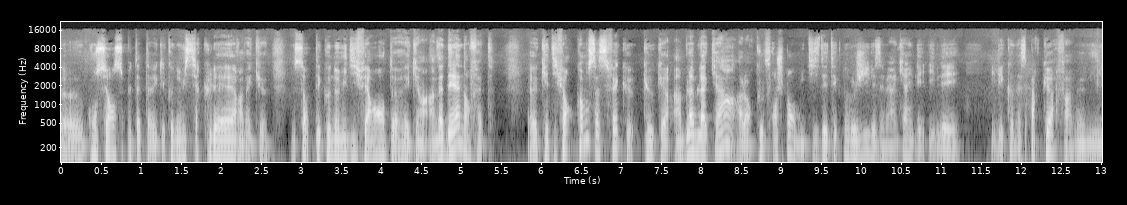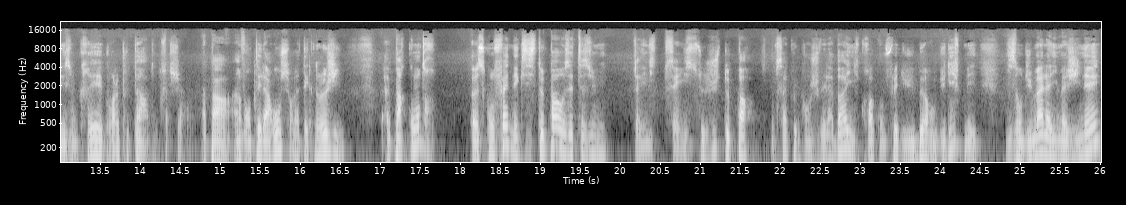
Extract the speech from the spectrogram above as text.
euh, conscience peut-être avec l'économie circulaire, avec euh, une sorte d'économie différente, avec un, ADN en fait qui est différent. Comment ça se fait que qu'un blablacar, alors que franchement on utilise des technologies, les Américains ils les, ils les, ils les connaissent par cœur, enfin même ils les ont créés pour la plupart. Donc on n'a pas inventé la roue sur la technologie. par contre, ce qu'on fait n'existe pas aux États-Unis ça n'existe juste pas. C'est pour ça que quand je vais là-bas, ils croient qu'on fait du Uber ou du Lyft, mais ils ont du mal à imaginer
